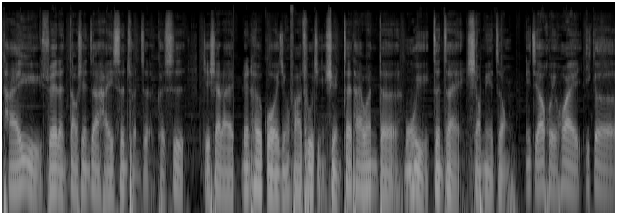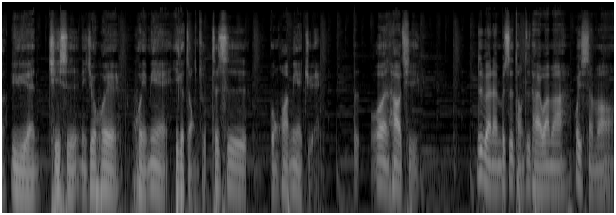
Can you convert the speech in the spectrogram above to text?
台语虽然到现在还生存着，可是接下来联合国已经发出警讯，在台湾的母语正在消灭中。你只要毁坏一个语言，其实你就会毁灭一个种族，这是文化灭绝。我很好奇，日本人不是统治台湾吗？为什么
